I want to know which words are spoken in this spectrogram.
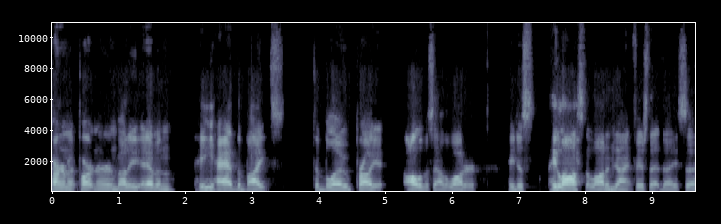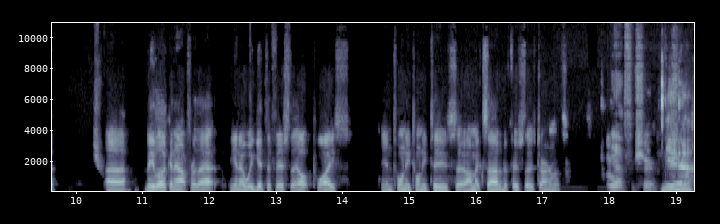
tournament partner and buddy Evan, he had the bites to blow probably all of us out of the water. He just he lost a lot of Mhm. giant fish that day, so uh, be looking out for that. You know, we get to fish the elk twice in 2022, so I'm excited to fish those tournaments. Yeah, for sure. yeah.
